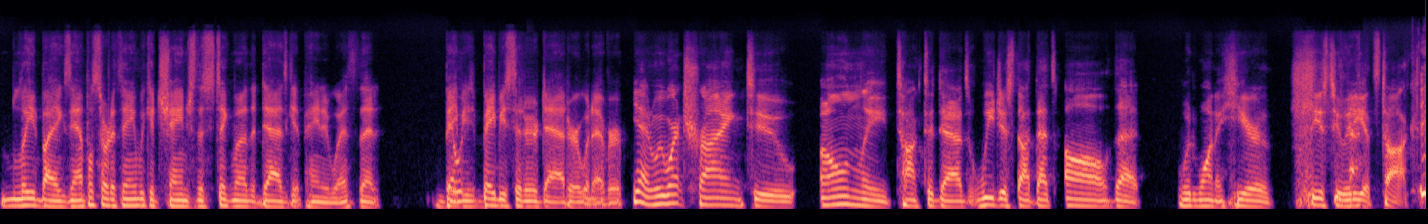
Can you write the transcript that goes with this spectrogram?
lead by example, sort of thing. We could change the stigma that dads get painted with that baby babysitter dad or whatever. Yeah, and we weren't trying to only talk to dads. We just thought that's all that would want to hear these two idiots talk.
